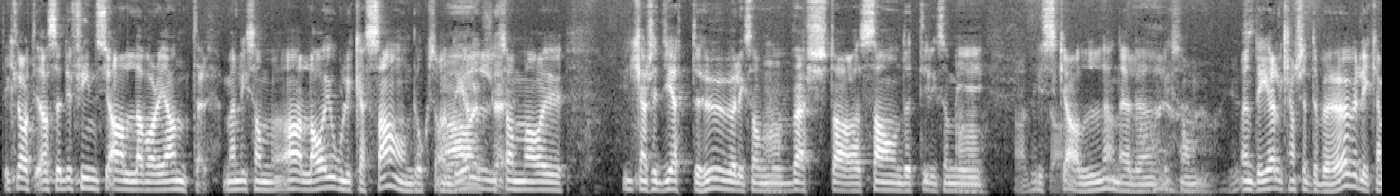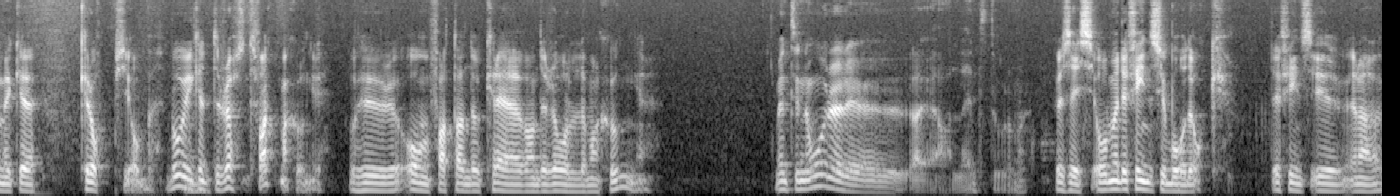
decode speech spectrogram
det är klart, alltså, det finns ju alla varianter. Men liksom, alla har ju olika sound också. En Ja, del liksom, har ju kanske ett jättehuvud, liksom, värsta soundet liksom, i, Ja, i skallen. Eller, liksom, en del kanske inte behöver lika mycket kroppsjobb. Det beror på vilket Mm. röstfack man sjunger i. Och hur omfattande och krävande roller man sjunger. Men tenorer är... ja, Alla är inte stora men... Precis, jo, men det finns ju både och. Det finns ju, menar,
